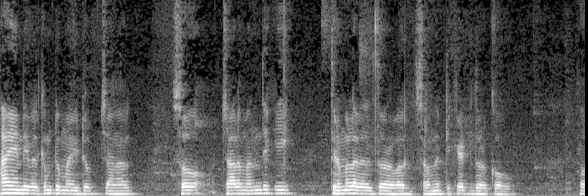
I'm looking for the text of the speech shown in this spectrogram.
హాయ్ అండి welcome to my YouTube channel so చాలామందికి తిరుమల వెళ్తారు వాళ్ళకి చాలా టికెట్ దొరకవు. సో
